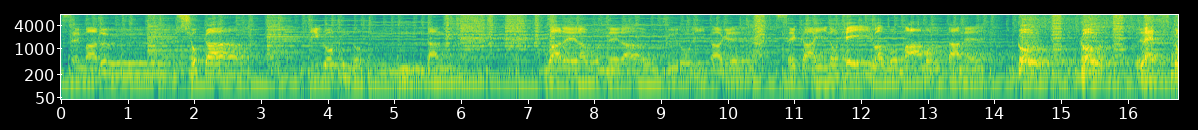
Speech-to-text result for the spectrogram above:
Semaru 獄の軍団。我らを狙う黒い影。世界の平和を守るため。Go! Go! Let's go!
